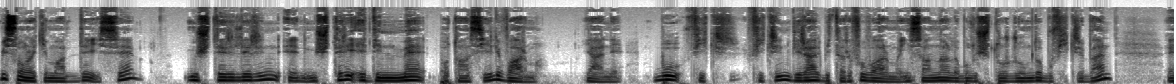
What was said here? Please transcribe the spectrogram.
Bir sonraki madde ise müşterilerin e, müşteri edinme potansiyeli var mı? Yani bu fikir, fikrin viral bir tarafı var mı? İnsanlarla buluşturduğumda bu fikri ben e,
